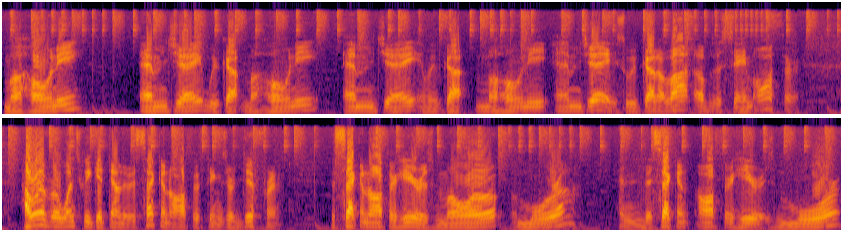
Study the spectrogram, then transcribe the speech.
Mahoney, MJ, we've got Mahoney, MJ, and we've got Mahoney, MJ. So we've got a lot of the same author. However, once we get down to the second author, things are different. The second author here is Mora, and the second author here is Moore,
